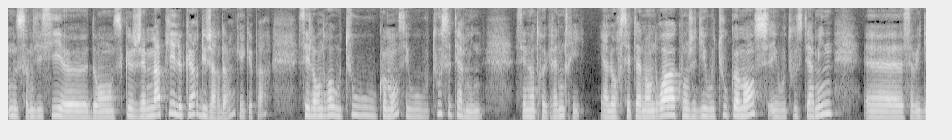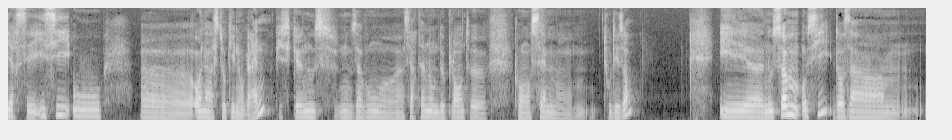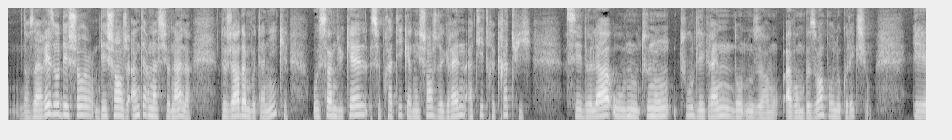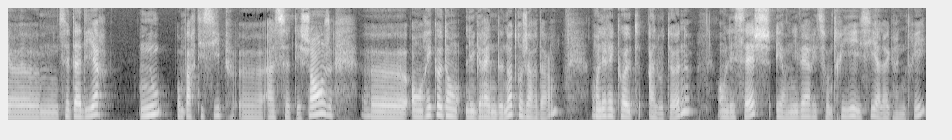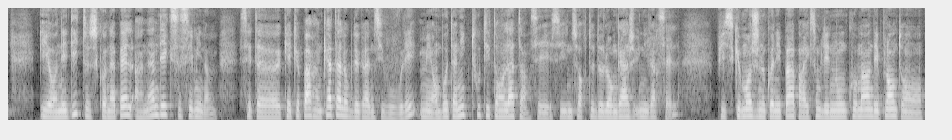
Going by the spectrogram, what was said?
Nous sommes ici euh, dans ce que j'aime appeler le cœur du jardin, quelque part. C'est l'endroit où tout commence et où tout se termine. C'est notre grainerie. Et alors c'est un endroit, quand je dis où tout commence et où tout se termine, euh, ça veut dire c'est ici où euh, on a stocké nos graines, puisque nous, nous avons un certain nombre de plantes qu'on sème tous les ans. Et euh, nous sommes aussi dans un, dans un réseau d'échanges international de jardins botaniques au sein duquel se pratique un échange de graines à titre gratuit. C'est de là où nous tenons toutes les graines dont nous avons besoin pour nos collections. Et euh, c'est-à-dire, nous, on participe euh, à cet échange en récoltant les graines de notre jardin. On les récolte à l'automne on les sèche et en hiver ils sont triés ici à la grainerie et on édite ce qu'on appelle un index séminum. C'est euh, quelque part un catalogue de graines si vous voulez, mais en botanique tout est en latin. C'est une sorte de langage universel, puisque moi je ne connais pas par exemple les noms communs des plantes en,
